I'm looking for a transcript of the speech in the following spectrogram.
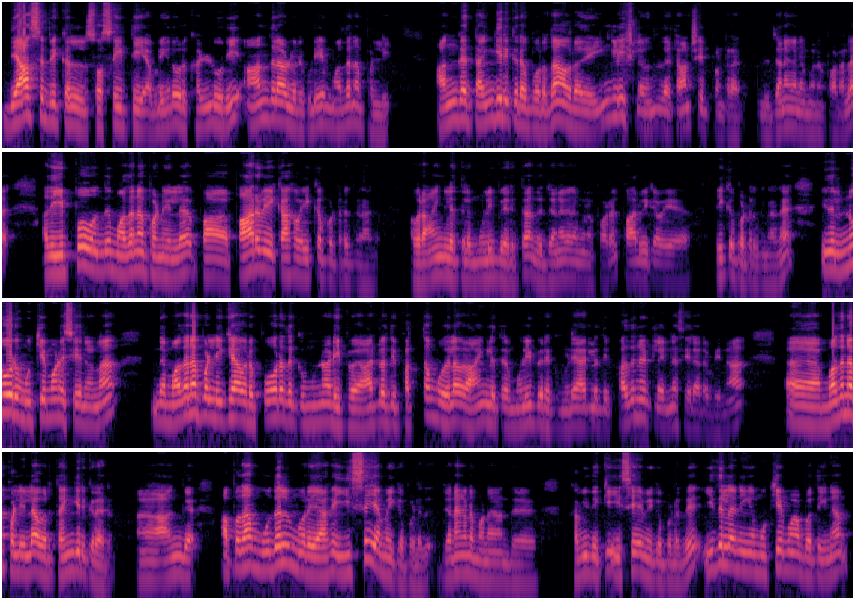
தியாசபிக்கல் சொசைட்டி அப்படிங்கிற ஒரு கல்லூரி ஆந்திராவில் இருக்கக்கூடிய மதனப்பள்ளி. அங்கே தங்கியிருக்கிற போது தான் அவர் அதை இங்கிலீஷில் வந்து அதை டிரான்ஸ்லேட் பண்ணுறாரு அந்த ஜனகணமன பாடலை. அது இப்போ வந்து மதன மதனப்பள்ளியில் பா பார்வைக்காக வைக்கப்பட்டிருக்கிறாங்க. அவர் ஆங்கிலத்தில் மொழிபெயர்த்த அந்த ஜனகணமன பாடல் பார்வைக்காக வை- வைக்கப்பட்டிருக்கிறாங்க. இதில் இன்னொரு முக்கியமான விஷயம் என்னென்னா இந்த மதனப்பள்ளிக்கு அவர் போகிறதுக்கு முன்னாடி இப்போ ஆயிரத்தி தொள்ளாயிரத்தி பத்தொம்போதில் அவர் ஆங்கிலத்தில் மொழிபெயர்க்க முடியாது ஆயிரத்தி தொள்ளாயிரத்தி பதினெட்டில் என்ன செய்கிறார் அப்படின்னா மதனப்பள்ளியில் அவர் தங்கியிருக்கிறாரு. அங்கே. அப்போ தான் முதல் முறையாக இசை அமைக்கப்படுது. ஜனகணமன அந்த கவிதைக்கு இசை அமைக்கப்படுது. நீங்கள் முக்கியமாக பார்த்தீங்கன்னா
